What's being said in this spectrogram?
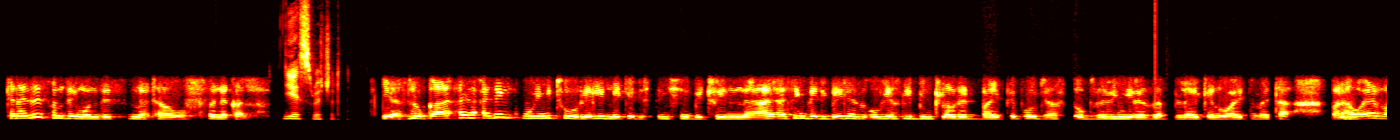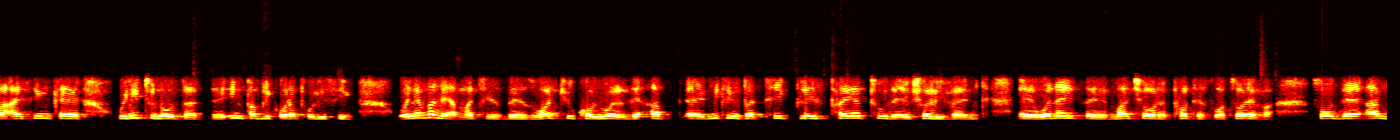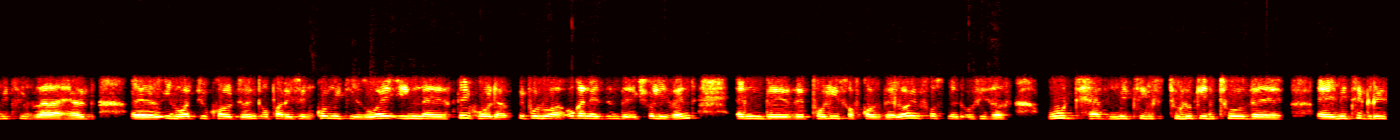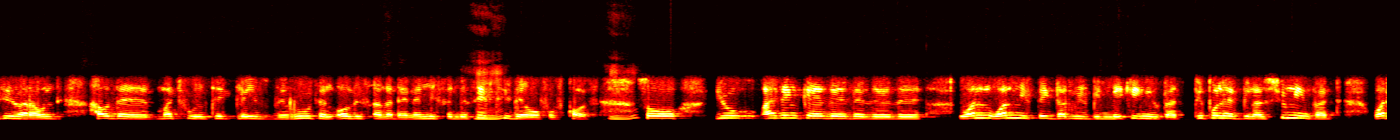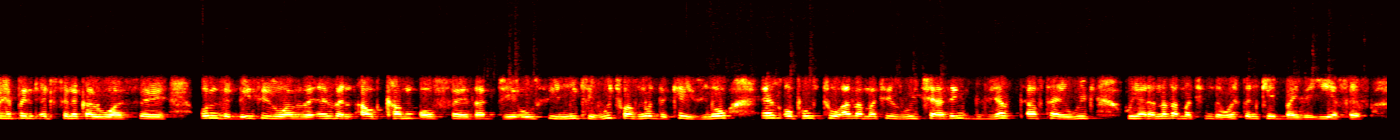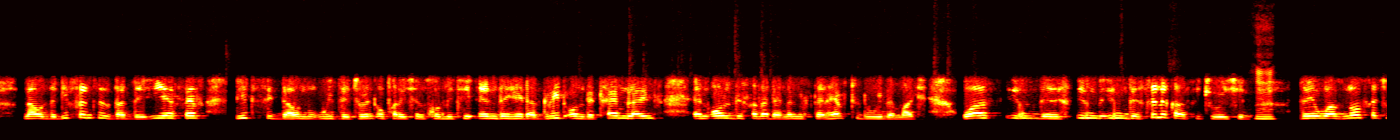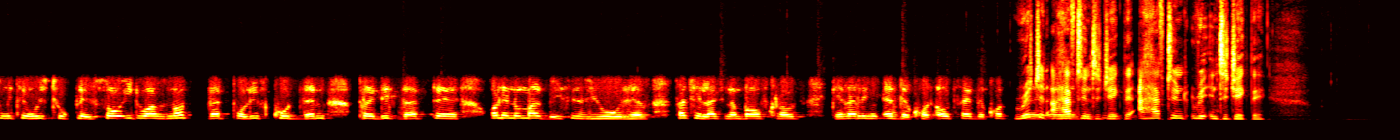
Can I say something on this matter of Senekal? Yes, Richard. Yes, look, I, I think we need to really make a distinction between. I, I think the debate has obviously been clouded by people just observing it as a black and white matter. But mm. however, I think uh, we need to know that uh, in public order policing, whenever there are matches, there's what you call, well, there are uh, meetings that take place prior to the actual event, uh, whether it's a march or a protest whatsoever. So there are meetings that are held uh, in what you call joint operation committees, where in uh, stakeholders, people who are organizing the actual event, and the, the police, of course, the law enforcement officers would have meetings to look into the uh, nitty-gritties around how the match will take place, the routes, and all these other dynamics, and the safety mm-hmm. thereof, of course. Mm-hmm. So you, I think uh, the, the, the, the one one mistake that we've been making is that people have been assuming that what happened at Senekal was uh, on the basis was uh, as an outcome of uh, that JOC meeting, which was not the case. You know, as opposed to other matches, which I think just after a week we had another match in the Western Cape by the EFF. Now, the difference is that the EFF did sit down with the Joint Operations Committee and they had agreed on the timelines and all these other dynamics that have to do with the match. Whilst in the in the, in the Senekal situation, mm. there was no such meeting which took place. So it was not that police could then predict that uh, on a normal basis you would have such a large number of crowds gathering at the court outside the court. Richard, uh, I have to interject there. I have to interject there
